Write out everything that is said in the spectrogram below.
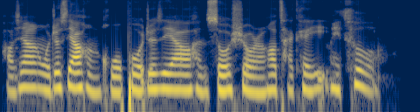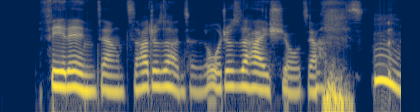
好像我就是要很活泼，就是要很 social，然后才可以，没错，fit in 这样子，他就是很成熟，我就是害羞这样子，嗯，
